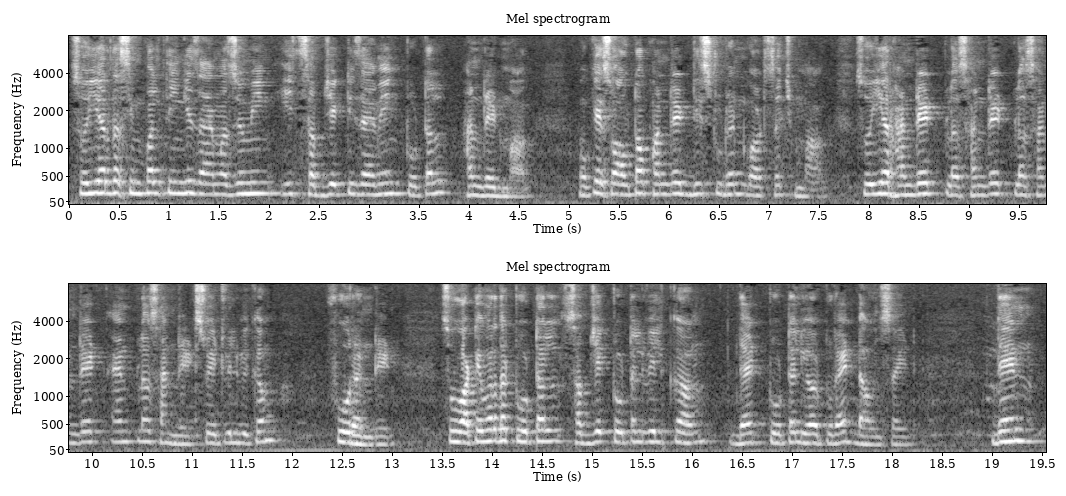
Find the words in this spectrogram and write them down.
So here the simple thing is I am assuming each subject is having total 100 mark okay? So out of 100 this student got such mark. So here 100 plus 100 plus 100 and plus 100 so it will become 400 so whatever the total subject total will come that total you have to write downside. Then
